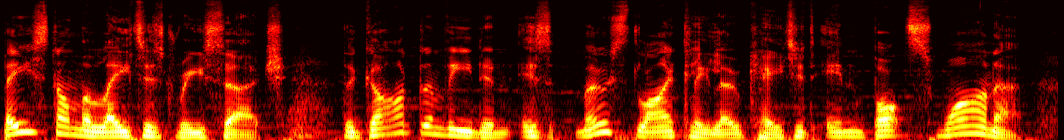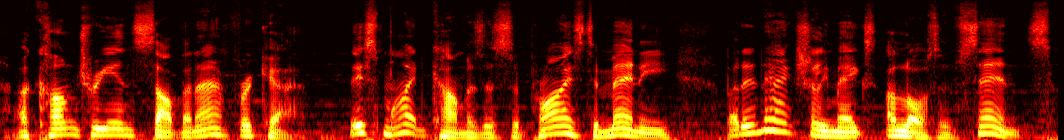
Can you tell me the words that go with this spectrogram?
Based on the latest research, the Garden of Eden is most likely located in Botswana, a country in southern Africa. This might come as a surprise to many, but it actually makes a lot of sense.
